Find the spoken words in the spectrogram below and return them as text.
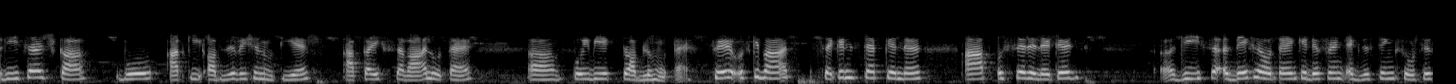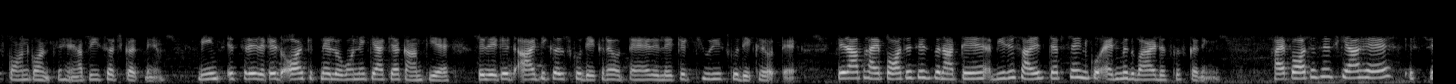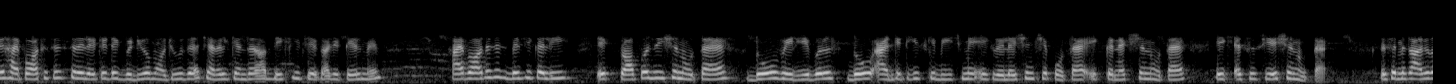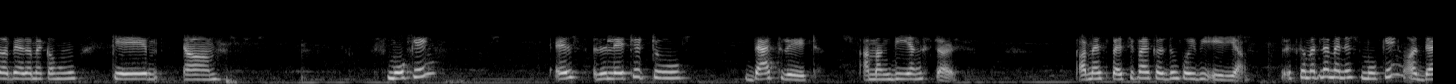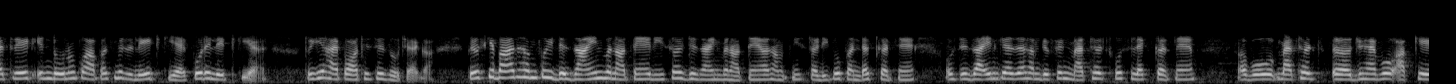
रिसर्च का, वो आपकी ऑब्जर्वेशन होती है। आपका एक सवाल होता है कोई भी एक प्रॉब्लम होता है। फिर उसके बाद सेकेंड स्टेप के अंदर आप उससे रिलेटेड देख रहे होते हैं कि डिफरेंट एग्जिस्टिंग सोर्सेज कौन कौन से हैं। आप रिसर्च करते हैं। मींस इससे रिलेटेड और कितने लोगों ने क्या क्या काम किया है। रिलेटेड आर्टिकल्स को देख रहे होते हैं रिलेटेड थ्योरीज को देख रहे होते हैं। फिर आप हाइपोथेसिस बनाते हैं। अब ये जो सारे स्टेप्स हैं, इनको एंड में दोबारा डिस्कस करेंगे। हाइपोथेसिस क्या है? इससे हाइपोथेसिस से रिलेटेड एक वीडियो मौजूद है। चैनल के अंदर आप देख लीजिएगा डिटेल में। हाइपोथेसिस बेसिकली एक प्रोपोजिशन होता है, दो वेरिएबल्स दो एंटिटीज़ के बीच में एक रिलेशनशिप होता है, एक कनेक्शन होता है, एक एसोसिएशन होता है। जैसे मिसाल के तौर पे अगर मैं कहूँ कि smoking is related to death rate among the youngsters और मैं स्पेसिफाई कर दूँ कोई भी एरिया तो इसका मतलब मैंने स्मोकिंग और डेथ रेट इन दोनों को आपस में रिलेट किया है को रिलेट किया है। तो ये हाइपोथेसिस हो जाएगा। फिर उसके बाद हम कोई डिज़ाइन बनाते हैं रिसर्च डिज़ाइन बनाते हैं और हम अपनी स्टडी को कंडक्ट करते हैं। उस डिज़ाइन के अंदर हम डिफरेंट मेथड्स को सिलेक्ट करते हैं। वो मेथड्स जो है वो आपके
